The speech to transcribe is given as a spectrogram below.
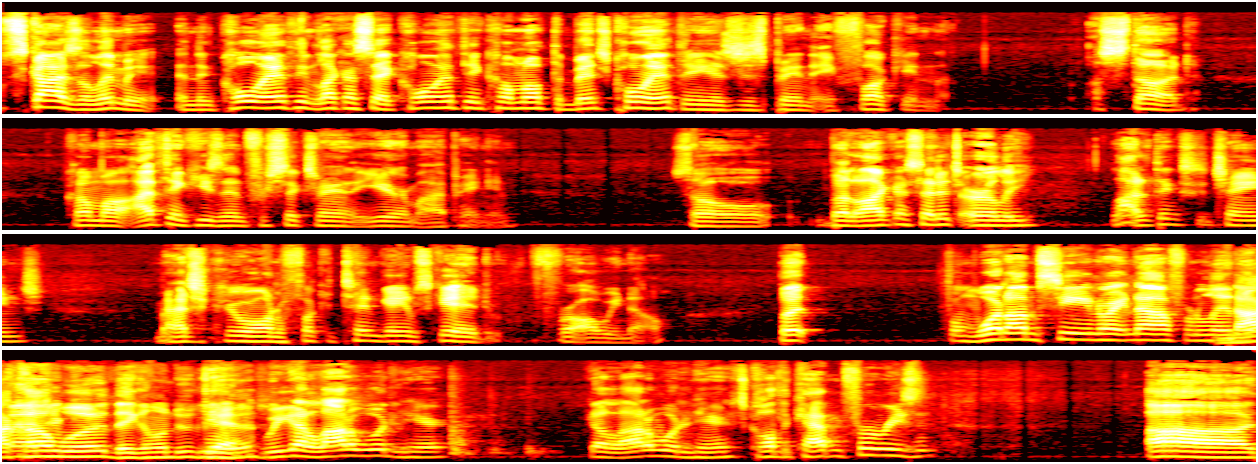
sky's the limit. And then Cole Anthony, like I said, Cole Anthony coming off the bench. Cole Anthony has just been a fucking a stud. Come on, I think he's in for six man a year, in my opinion. So, but like I said, it's early. A lot of things could change. Magic could go on a fucking ten game skid for all we know. But from what I'm seeing right now from Orlando Knock Magic, on wood, they gonna do yeah, good. we got a lot of wood in here. Got a lot of wood in here. It's called the cabin for a reason. Uh,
